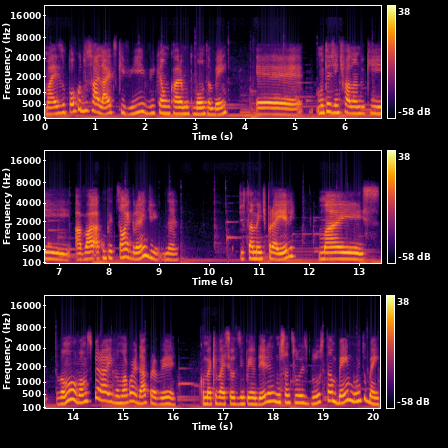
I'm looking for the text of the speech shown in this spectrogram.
Mas um pouco dos highlights que vi, vi que é um cara muito bom também. É, muita gente falando que a, a competição é grande, né? Justamente para ele. Mas Vamos, vamos esperar aí, vamos aguardar para ver como é que vai ser o desempenho dele. No Santos Louis Blues também muito bem.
